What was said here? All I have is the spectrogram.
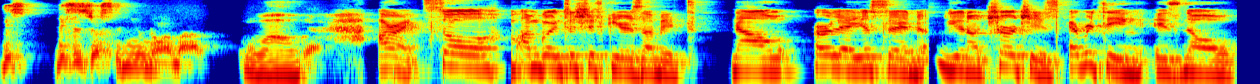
this this is just the new normal. Wow. Yeah. All right. So I'm going to shift gears a bit. Now, earlier you said, you know, churches, everything is now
